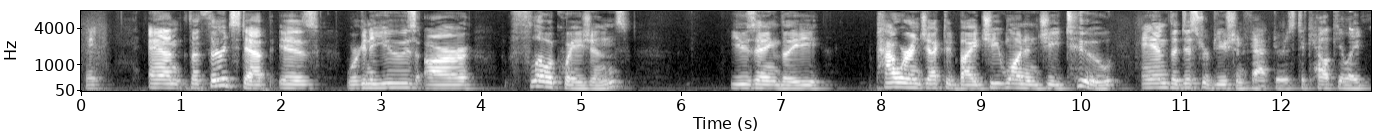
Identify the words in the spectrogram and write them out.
Okay. And the third step is we're going to use our flow equations using the power injected by G1 and G2 and the distribution factors to calculate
